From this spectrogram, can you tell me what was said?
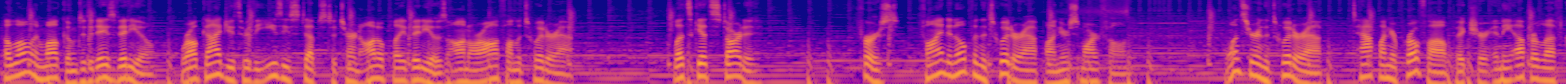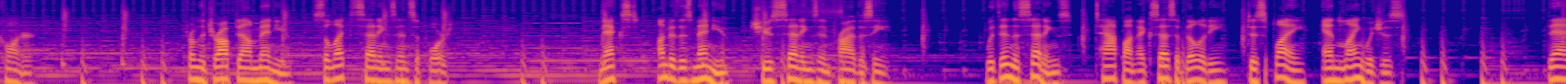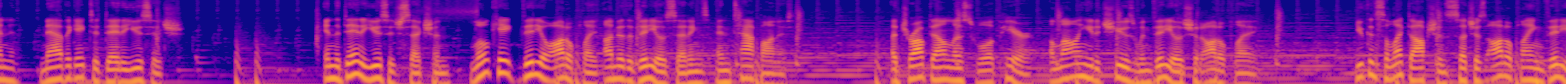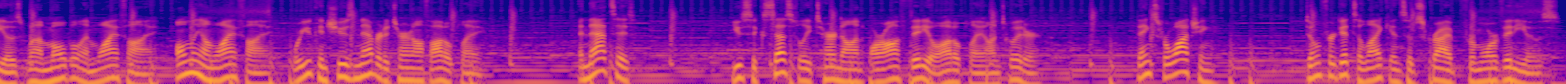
Hello and welcome to today's video, where I'll guide you through the easy steps to turn autoplay videos on or off on the Twitter app. Let's get started. First, find and open the Twitter app on your smartphone. Once you're in the Twitter app, tap on your profile picture in the upper left corner. From the drop-down menu, select Settings and Support. Next, under this menu, choose Settings and Privacy. Within the settings, tap on Accessibility, Display, and Languages. Then, navigate to Data Usage. In the Data Usage section, locate Video Autoplay under the Video settings and tap on it. A drop-down list will appear, allowing you to choose when videos should autoplay. You can select options such as autoplaying videos when on mobile and Wi-Fi, only on Wi-Fi, where you can choose never to turn off autoplay. And that's it! You successfully turned on or off video autoplay on Twitter. Thanks for watching. Don't forget to like and subscribe for more videos.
